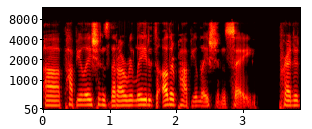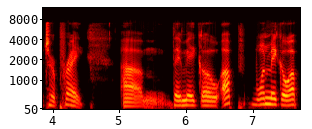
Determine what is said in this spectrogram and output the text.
uh, populations that are related to other populations, say predator prey. Um, they may go up, one may go up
